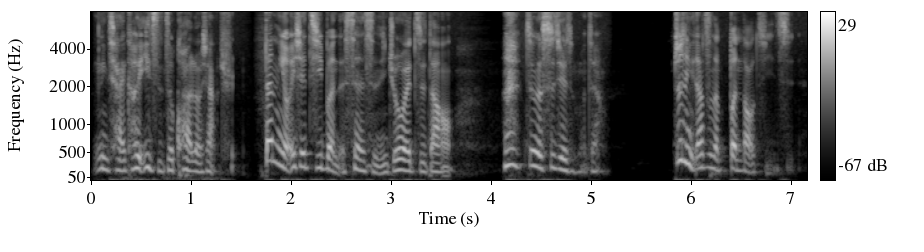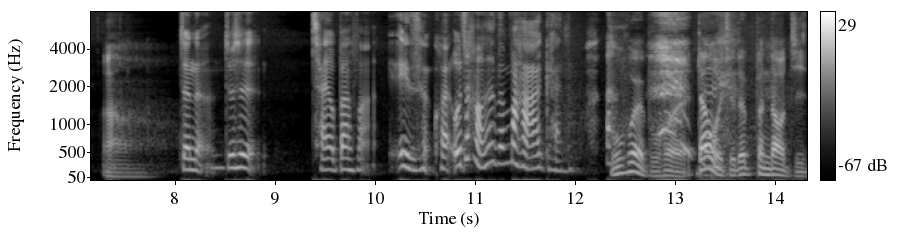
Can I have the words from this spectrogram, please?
你才可以一直这快乐下去。但你有一些基本的 sense，你就会知道，哎，这个世界怎么这样？就是你要真的笨到极致啊！真的就是。才有办法一直很快乐。我这好像在骂阿甘，不会不会。但我觉得笨到极，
